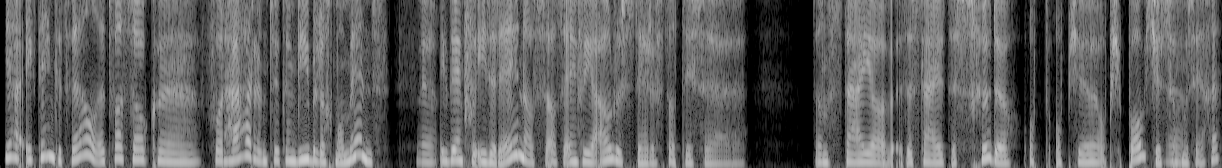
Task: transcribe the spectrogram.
Ja, ik denk het wel. Het was ook eh, voor haar natuurlijk een wiebelig moment. Ja. Ik denk voor iedereen, als, als een van je ouders sterft, dat is, eh, dan, sta je, dan sta je te schudden op, op, je, op je pootjes, zou ik maar zeggen.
